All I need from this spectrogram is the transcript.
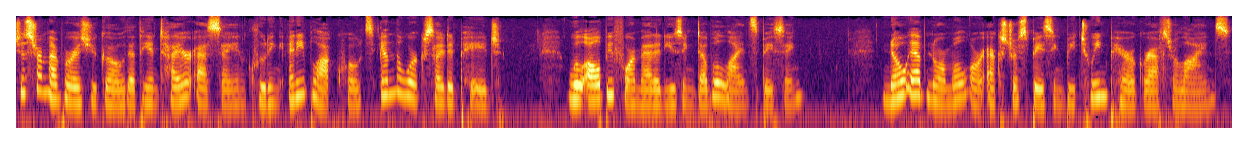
Just remember as you go that the entire essay, including any block quotes and the works cited page, will all be formatted using double line spacing, no abnormal or extra spacing between paragraphs or lines,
